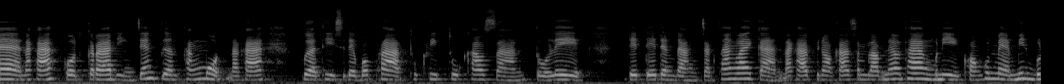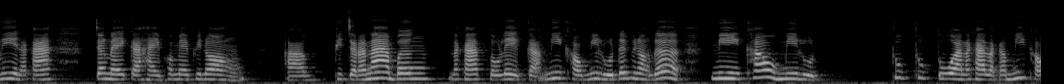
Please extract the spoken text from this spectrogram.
ร์นะคะ กดกระดิ่งแจ้งเตือนทั้งหมดนะคะ เพื่อที่จะได้บ่พลาดทุกคลิปทุกข่าวสารตัวเลขเด็ดๆดัง ๆ จากทางรายการนะคะ พี่น้องคะสำหรับแนวทางมื้อนี้ของคุณแม่มินบุรีนะคะ จังใดก็ให้พ่อแม่พี่น้องอ่าพิจารณาเบิงนะคะ ตัวเลขกะมีเขามีหลุดได้พี่น้องเด้อมีเข้ามีหลุด ทุกทุกตัวนะคะ แล้วก็มีเขา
